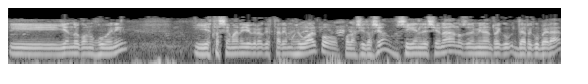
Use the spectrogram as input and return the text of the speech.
y yendo con un juvenil y esta semana yo creo que estaremos igual por, la situación. Siguen lesionados, no se terminan de recuperar,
